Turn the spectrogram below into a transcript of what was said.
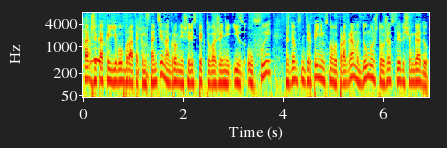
Так же, как и его брата Константина. Огромнейший респект и уважение из Уфы. Ждем с нетерпением с новой программы. Думаю, что уже в следующем году.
